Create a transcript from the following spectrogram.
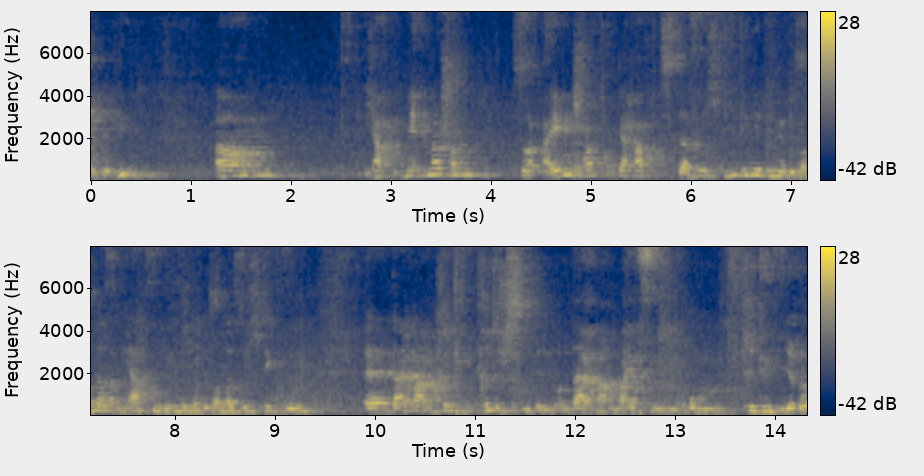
in Berlin. Ähm, ich habe mir immer schon zur Eigenschaft gehabt, dass ich die Dinge, die mir besonders am Herzen liegen, die mir besonders wichtig sind, äh, da immer am kritischsten bin und da immer am meisten rumkritisiere,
